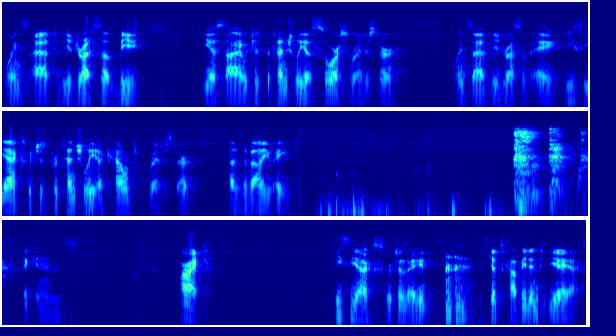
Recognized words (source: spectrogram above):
points at the address of B. ESI, which is potentially a source register, points at the address of A. ECX, which is potentially a count register, has the value 8. Plot thickens. All right. ECX, which is 8, gets copied into EAX.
